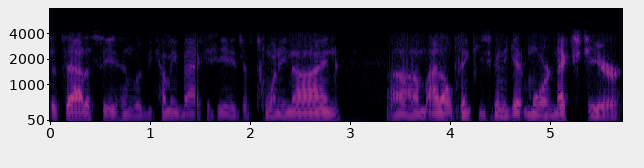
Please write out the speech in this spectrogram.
sits out a season would be coming back at the age of 29. Um, I don't think he's going to get more next year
